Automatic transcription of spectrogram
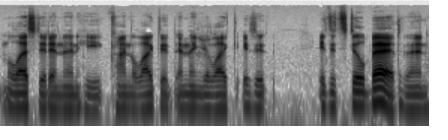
molested and then he kind of liked it, and then you're like, is it, is it still bad? Then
